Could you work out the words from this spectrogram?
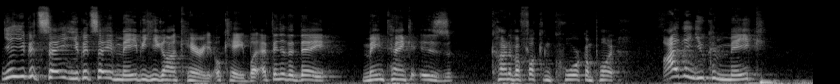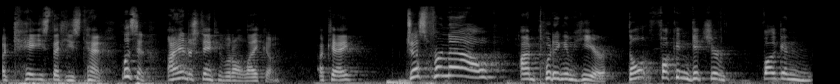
Yeah, you could say you could say maybe he got carried. Okay, but at the end of the day, main tank is kind of a fucking core component. I think you can make a case that he's 10. Listen, I understand people don't like him. Okay? Just for now, I'm putting him here. Don't fucking get your fucking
